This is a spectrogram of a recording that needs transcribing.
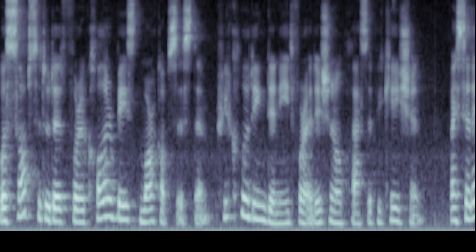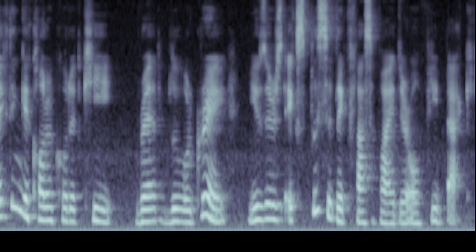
was substituted for a color-based markup system, precluding the need for additional classification. By selecting a color-coded key, red, blue, or gray, users explicitly classified their own feedback.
